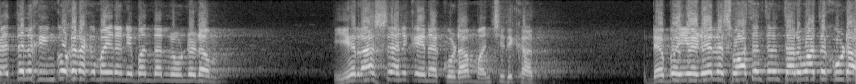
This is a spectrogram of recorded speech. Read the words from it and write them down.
పెద్దలకు ఇంకొక రకమైన నిబంధనలు ఉండడం ఏ రాష్ట్రానికైనా కూడా మంచిది కాదు. డెబ్బై ఏడేళ్ళ స్వాతంత్రం తర్వాత కూడా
